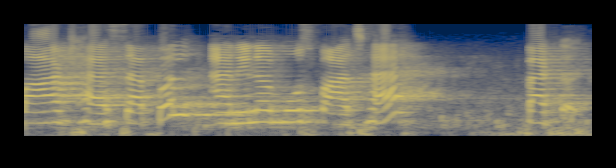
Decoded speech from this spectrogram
part है sepal and inner most part है pattern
